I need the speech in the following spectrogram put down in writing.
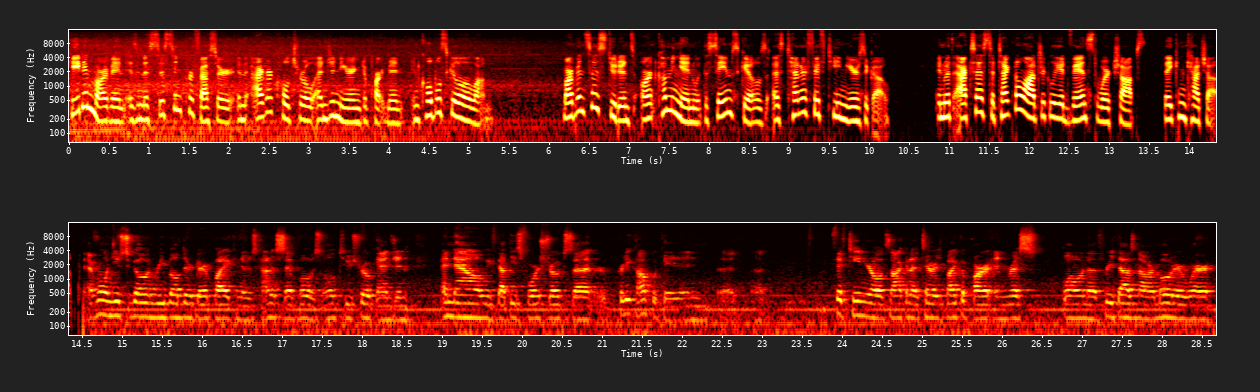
Caden Marvin is an assistant professor in the agricultural engineering department in Cobleskill alum. Marvin says students aren't coming in with the same skills as 10 or 15 years ago. And with access to technologically advanced workshops, they can catch up. Everyone used to go and rebuild their dirt bike, and it was kind of simple. It was an old two stroke engine. And now we've got these four strokes that are pretty complicated. And a 15 year old's not going to tear his bike apart and risk blowing a $3,000 motor where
